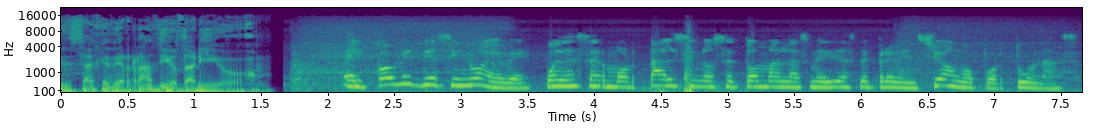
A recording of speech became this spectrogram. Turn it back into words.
Mensaje de Radio Darío. El COVID-19 puede ser mortal si no se toman las medidas de prevención oportunas.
